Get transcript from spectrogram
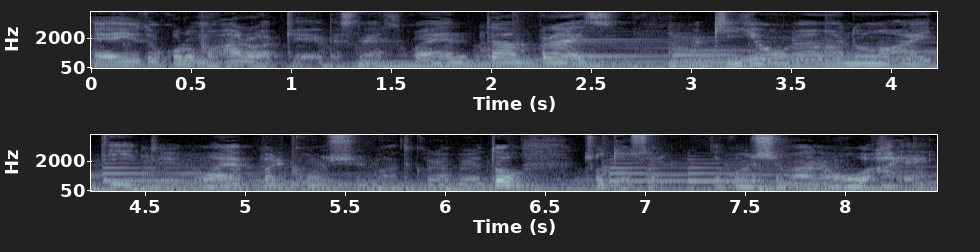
えいうところもあるわけですね。そこはエンタープライズ、まあ、企業側の IT というのはやっぱりコンシューマーと比べるとちょっと遅い。でコンシューマーの方が早い。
